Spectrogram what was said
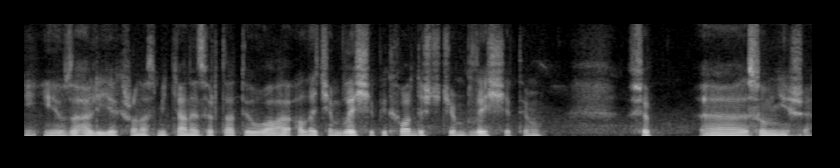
і, і взагалі, якщо на сміття не звертати уваги. Але чим ближче підходиш, чим ближче, тим все е, сумніше.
